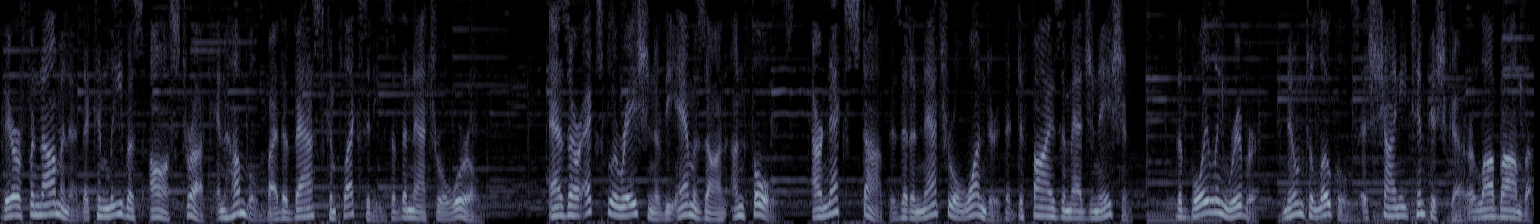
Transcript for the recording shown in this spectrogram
there are phenomena that can leave us awe-struck and humbled by the vast complexities of the natural world. As our exploration of the Amazon unfolds, our next stop is at a natural wonder that defies imagination, the boiling river, known to locals as Shanay-Timpishka or La Bamba.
